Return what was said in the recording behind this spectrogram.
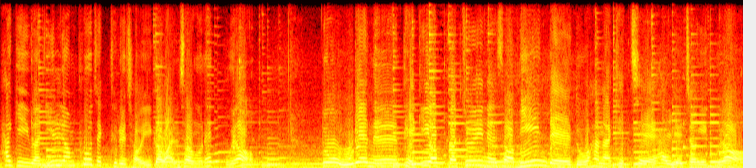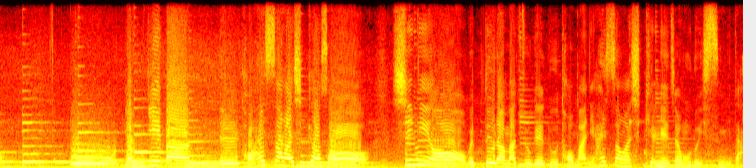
하기 위한 1년 프로젝트를 저희가 완성을 했고요. 또 올해는 대기업과 조인해서 미인대회도 하나 개최할 예정이고요. 또 연기반을 더 활성화시켜서 시니어 웹드라마 쪽에도 더 많이 활성화시킬 예정으로 있습니다.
